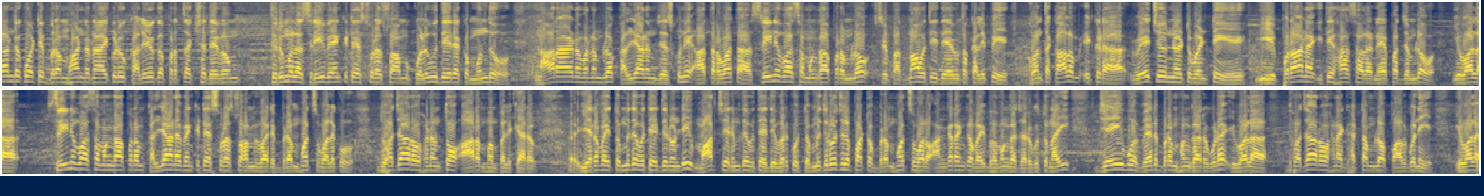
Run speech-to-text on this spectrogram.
అఖిలాండకోటి బ్రహ్మాండ నాయకుడు కలియుగ ప్రత్యక్ష దైవం తిరుమల శ్రీ వెంకటేశ్వర స్వామి కొలువు తీరక ముందు నారాయణవనంలో కళ్యాణం చేసుకుని ఆ తర్వాత శ్రీనివాస మంగాపురంలో శ్రీ పద్మావతి దేవితో కలిపి కొంతకాలం ఇక్కడ వేచి ఉన్నటువంటి ఈ పురాణ ఇతిహాసాల నేపథ్యంలో ఇవాళ శ్రీనివాస మంగాపురం కళ్యాణ వెంకటేశ్వర స్వామి వారి బ్రహ్మోత్సవాలకు ధ్వజారోహణంతో ఆరంభం పలికారు. ఇరవై తొమ్మిదవ తేదీ నుండి మార్చి ఎనిమిదవ తేదీ వరకు తొమ్మిది రోజుల పాటు బ్రహ్మోత్సవాలు అంగరంగ వైభవంగా జరుగుతున్నాయి. జేఈఓ వీరబ్రహ్మం గారు కూడా ఇవాళ ధ్వజారోహణ ఘట్టంలో పాల్గొని ఇవాళ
